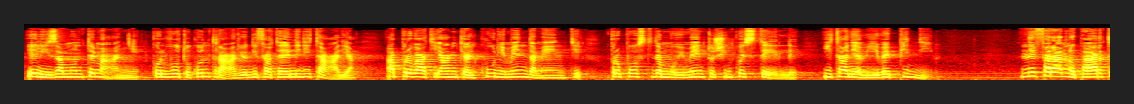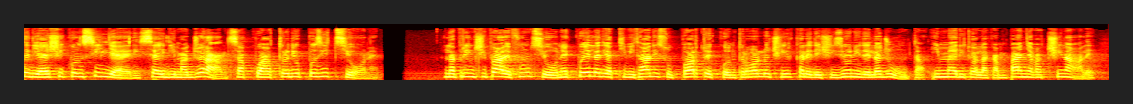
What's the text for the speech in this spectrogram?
Elisa Montemagni, col voto contrario di Fratelli d'Italia, approvati anche alcuni emendamenti proposti da Movimento 5 Stelle, Italia Viva e PD. Ne faranno parte 10 consiglieri, 6 di maggioranza, 4 di opposizione. La principale funzione è quella di attività di supporto e controllo circa le decisioni della Giunta in merito alla campagna vaccinale,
